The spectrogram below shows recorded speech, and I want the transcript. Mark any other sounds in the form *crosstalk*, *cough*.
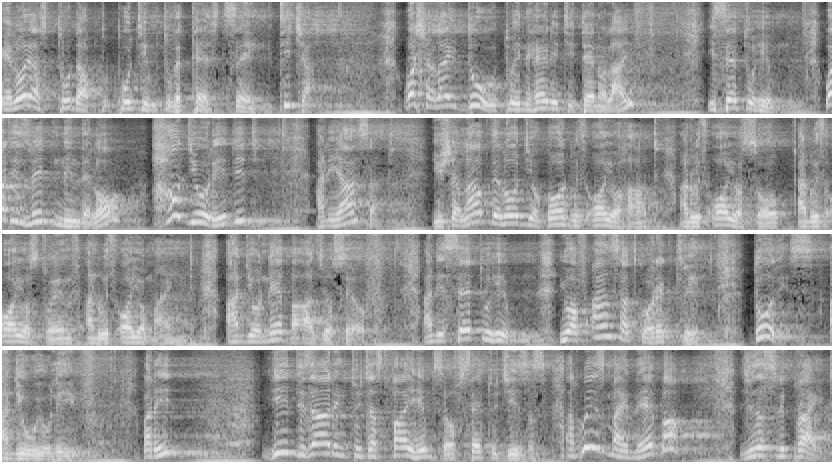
a lawyer stood up to put him to the test, saying, Teacher, what shall I do to inherit eternal life? He said to him, What is written in the law? How do you read it? And he answered, You shall love the Lord your God with all your heart, and with all your soul, and with all your strength, and with all your mind, and your neighbor as yourself. And he said to him, You have answered correctly. Do this, and you will live. But he, he desiring to justify himself said to Jesus, And who is my neighbor? Jesus replied,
